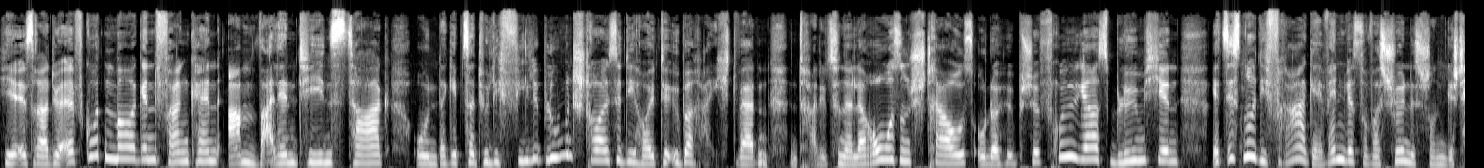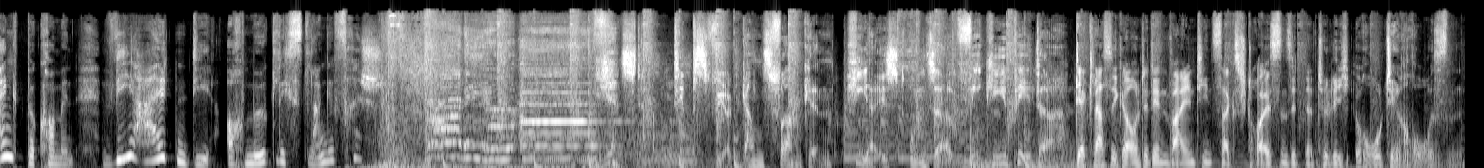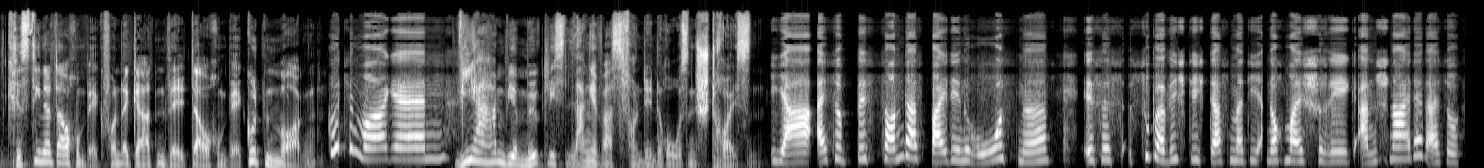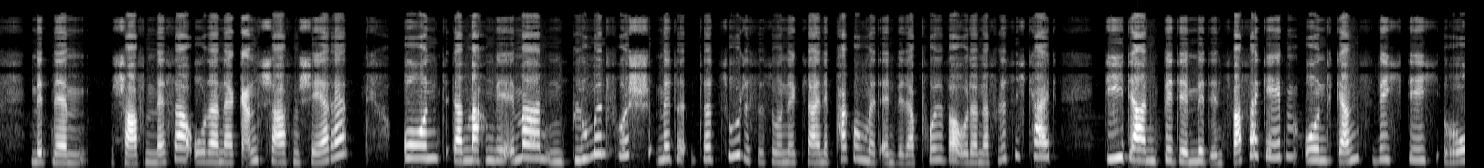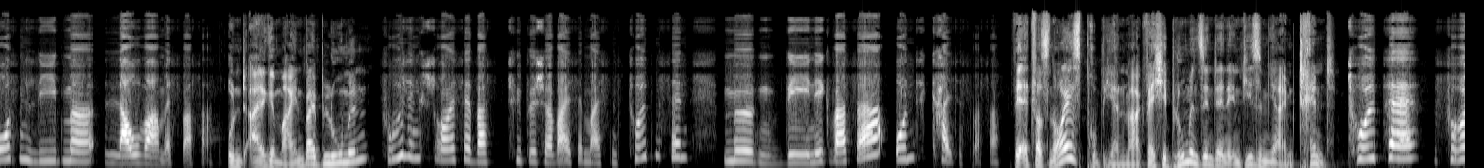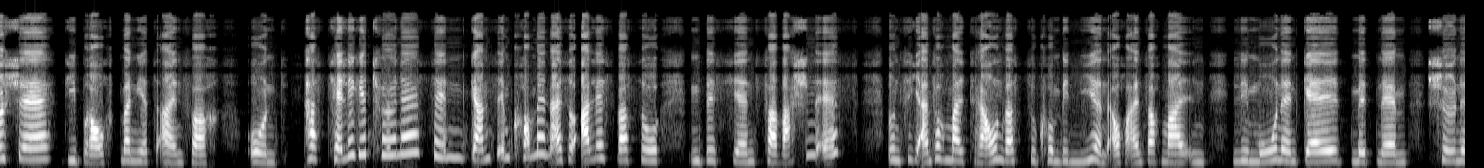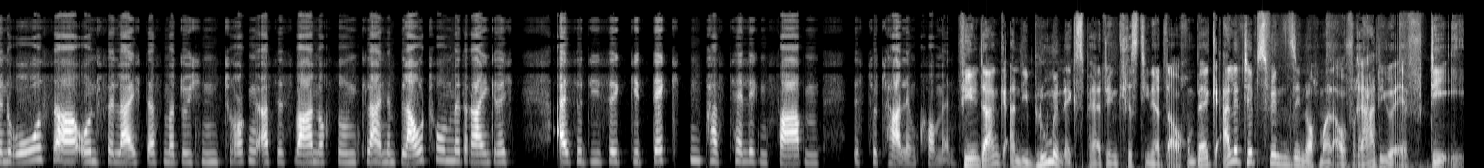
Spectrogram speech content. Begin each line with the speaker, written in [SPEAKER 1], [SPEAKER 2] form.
[SPEAKER 1] Hier ist Radio F. Guten Morgen, Franken, am Valentinstag. Und da gibt's natürlich viele Blumensträuße, die heute überreicht werden. Ein traditioneller Rosenstrauß oder hübsche Frühjahrsblümchen. Jetzt ist nur die Frage, wenn wir sowas Schönes schon geschenkt bekommen, wie halten die auch möglichst lange frisch?
[SPEAKER 2] Radio F.
[SPEAKER 3] Jetzt Tipps für ganz Franken. Hier ist unser Wiki Peter.
[SPEAKER 4] Der Klassiker unter den Valentinstagssträußen sind natürlich rote Rosen. Christina Dauchenbeck von der Gartenwelt Dauchenberg. Guten Morgen.
[SPEAKER 5] Guten Morgen.
[SPEAKER 4] Wie haben wir möglichst lange was von den Rosensträußen?
[SPEAKER 5] Ja, also besonders bei den Rosen ne, ist es super wichtig, dass man die nochmal schräg anschneidet, also mit einem scharfen Messer oder einer ganz scharfen Schere. Und dann machen wir immer einen Blumenfrisch mit dazu. Das ist so eine kleine Packung mit entweder Pulver oder einer Flüssigkeit. Die dann bitte mit ins Wasser geben und ganz wichtig, Rosen lieben lauwarmes Wasser.
[SPEAKER 4] Und allgemein bei Blumen?
[SPEAKER 5] Frühlingssträuße, was typischerweise meistens Tulpen sind, mögen wenig Wasser und kaltes Wasser.
[SPEAKER 4] Wer etwas Neues probieren mag, welche Blumen sind denn in diesem Jahr im Trend?
[SPEAKER 5] Tulpe, Frische, die braucht man jetzt einfach. Und pastellige Töne sind ganz im Kommen, also alles, was so ein bisschen verwaschen ist und sich einfach mal trauen, was zu kombinieren. Auch einfach mal ein Limonengelb mit einem schönen Rosa und vielleicht, dass man durch ein Trockenaccessoire noch so einen kleinen Blauton mit reinkriegt. Also diese gedeckten, pastelligen Farben ist total im Kommen.
[SPEAKER 4] Vielen Dank an die Blumenexpertin Christina Dauchenbeck. Alle Tipps finden Sie nochmal auf radiof.de.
